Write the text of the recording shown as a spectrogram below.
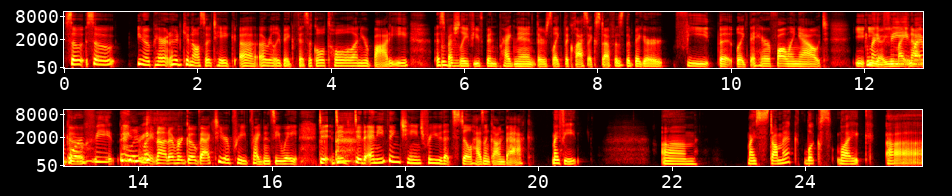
So, so you know, parenthood can also take a, a, really big physical toll on your body, especially mm-hmm. if you've been pregnant. There's like the classic stuff is the bigger feet, that like the hair falling out. You, you know, feet, you might not go. feet. you might not ever go back to your pre-pregnancy weight. Did did did anything change for you that still hasn't gone back? My feet. Um, my stomach looks like uh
